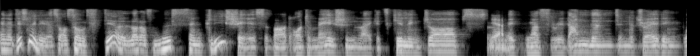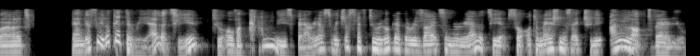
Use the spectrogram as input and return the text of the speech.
And additionally, there's also still a lot of myths and cliches about automation, like it's killing jobs, yeah. making us redundant in the trading world. And if we look at the reality to overcome these barriers, we just have to look at the results in reality. So automation is actually unlocked value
